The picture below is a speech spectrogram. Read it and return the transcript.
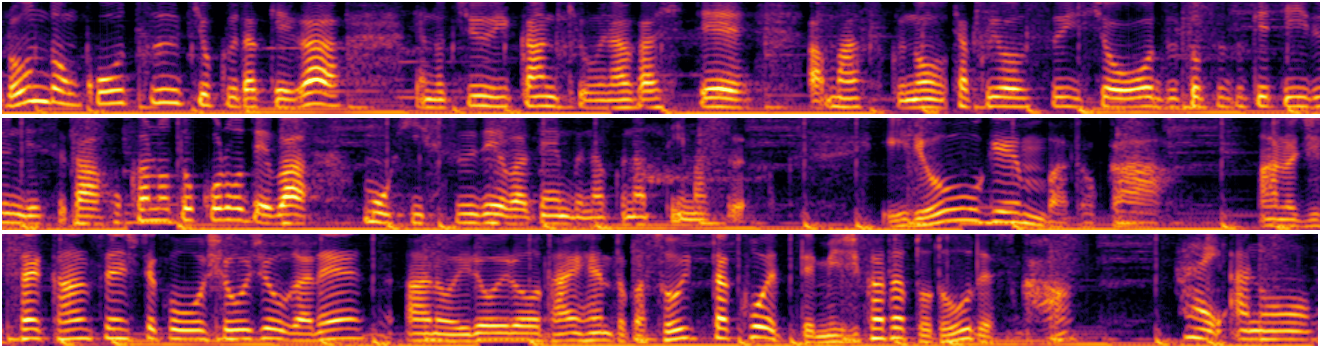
ロンドン交通局だけがあの注意喚起を促してあマスクの着用推奨をずっと続けているんですが、他のところではもう必須では全部なくなっています。医療現場とかあの実際感染してこう症状がねあのいろいろ大変とかそういった声って身近だとどうですか？はい、あの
